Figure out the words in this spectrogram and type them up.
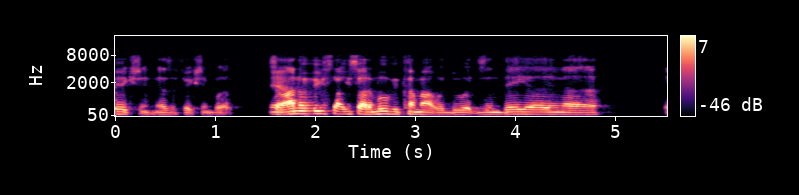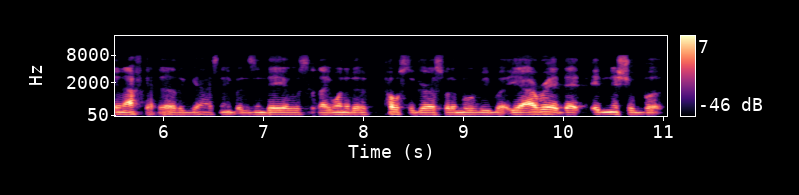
fiction. That was a fiction book. So Yeah. I know you saw you saw the movie come out with do it Zendaya and uh and I forgot the other guy's name, but Zendaya was like one of the poster girls for the movie. But yeah, I read that initial book.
